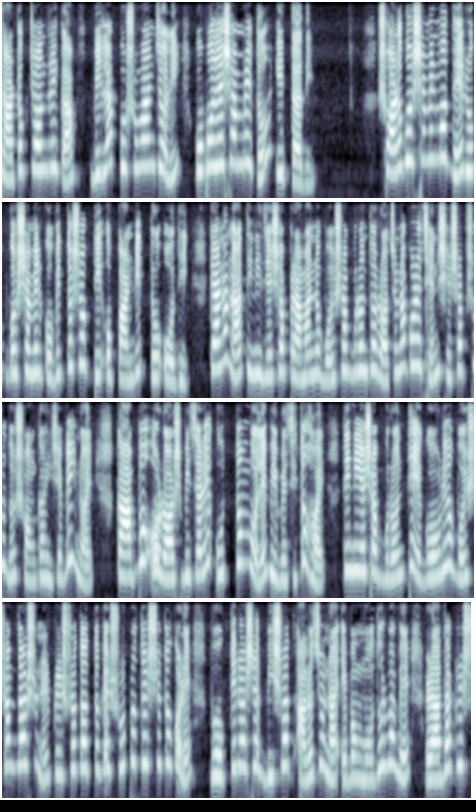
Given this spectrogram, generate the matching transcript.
নাটক চন্দ্রিকা, বিলাপ কুসুমাঞ্জলি, উপদেশামৃত ইত্যাদি। স্বরগোস্বামীর মধ্যে রূপ গোস্বামীর কবিত্ব শক্তি ও পাণ্ডিত্য অধিক। কেননা, তিনি যেসব প্রামাণ্য বৈষ্ণব গ্রন্থ রচনা করেছেন, সেসব শুধু সংখ্যা হিসেবেই নয়, কাব্য ও রস বিচারে উত্তম বলে বিবেচিত হয়। তিনি এসব গ্রন্থে গৌড়ীয় বৈষ্ণব দর্শনের কৃষ্ণতত্ত্বকে সুপ্রতিষ্ঠিত করে ভক্তিরসের বিশদ আলোচনা এবং মধুরভাবে রাধাকৃষ্ণ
